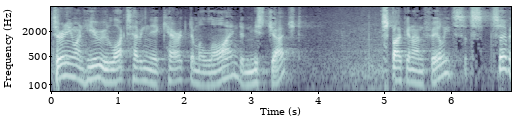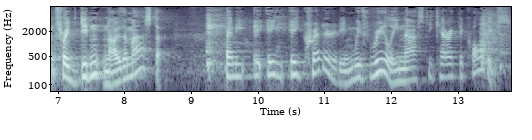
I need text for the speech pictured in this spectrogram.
Is there anyone here who likes having their character maligned and misjudged? Spoken unfairly? Servant 3 didn't know the master. And he, he, he credited him with really nasty character qualities.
